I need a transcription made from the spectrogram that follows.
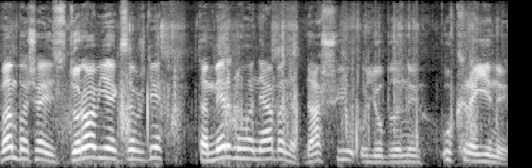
Вам бажаю здоров'я, як завжди, та мирного неба над нашою улюбленою Україною.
